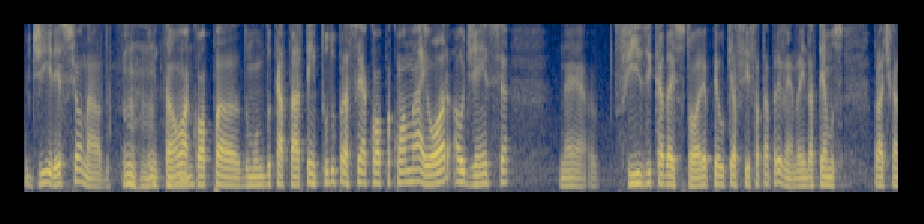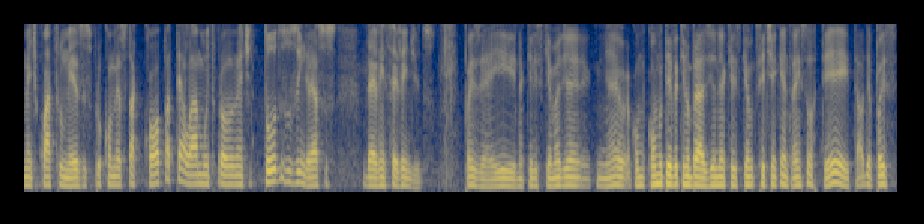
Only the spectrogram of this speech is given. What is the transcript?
direcionado. então a Copa do Mundo do Catar tem tudo para ser a Copa com a maior audiência né, física da história, pelo que a FIFA está prevendo. Ainda temos praticamente quatro meses para o começo da Copa. Até lá, muito provavelmente, todos os ingressos devem ser vendidos. Pois é, e naquele esquema de. Né, como, como teve aqui no Brasil, né, aquele esquema que você tinha que entrar em sorteio e tal, depois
